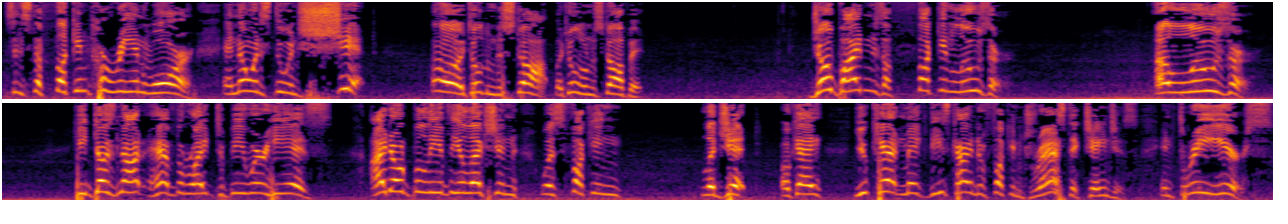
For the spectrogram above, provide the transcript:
since the fucking Korean War, and no one's doing shit. Oh, I told them to stop. I told them to stop it. Joe Biden is a fucking loser. A loser. He does not have the right to be where he is. I don't believe the election was fucking legit, okay? You can't make these kind of fucking drastic changes in three years.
